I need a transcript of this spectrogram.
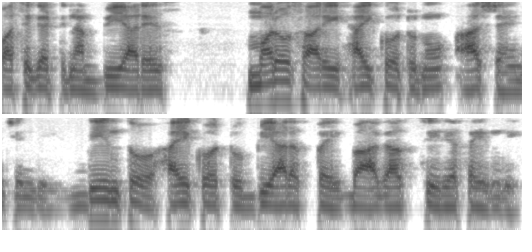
పసిగట్టిన బీఆర్ఎస్ మరోసారి హైకోర్టును ఆశ్రయించింది. దీంతో హైకోర్టు బీఆర్ఎస్పై బాగా సీరియస్ అయింది.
